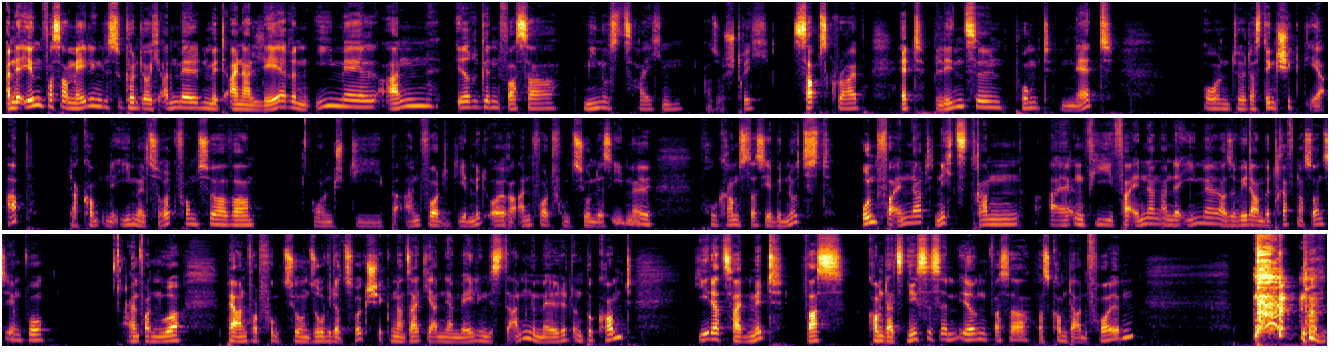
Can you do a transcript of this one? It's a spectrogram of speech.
An der Irgendwasser Mailingliste könnt ihr euch anmelden mit einer leeren E-Mail an Irgendwasser-Zeichen, also Strich, subscribe at blinzeln.net und äh, das Ding schickt ihr ab. Da kommt eine E-Mail zurück vom Server und die beantwortet ihr mit eurer Antwortfunktion des E-Mail-Programms, das ihr benutzt. Unverändert, nichts dran äh, irgendwie verändern an der E-Mail, also weder am Betreff noch sonst irgendwo. Einfach nur per Antwortfunktion so wieder zurückschicken und dann seid ihr an der Mailingliste angemeldet und bekommt jederzeit mit, was kommt als nächstes im Irgendwasser, was kommt da an Folgen.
